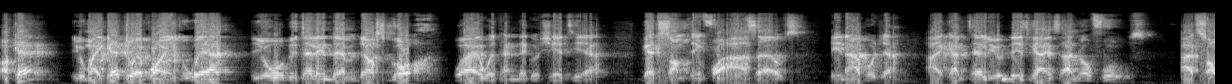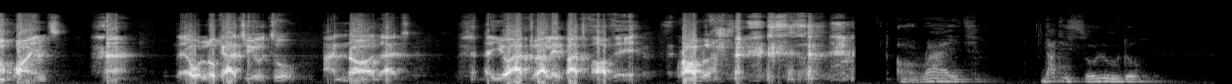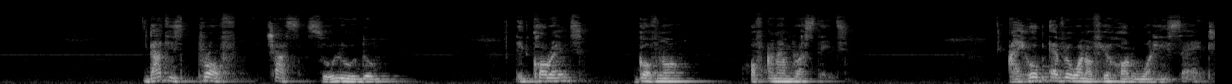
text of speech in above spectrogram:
Okay? You might get to a point where you will be telling them, just go on Why we can negotiate here, get something for ourselves in Abuja. I can tell you, these guys are no fools at some point, they will look at you too and know that you're actually part of the problem. All right. That is Soludo. That is Prof. Charles Soludo, the current governor of Anambra State. I hope every one of you heard what he said.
